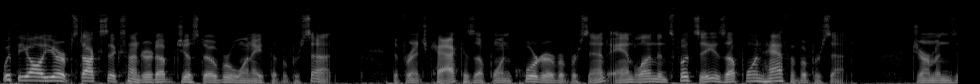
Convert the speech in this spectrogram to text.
with the All Europe Stock 600 up just over one eighth of a percent. The French CAC is up one quarter of a percent, and London's FTSE is up one half of a percent. German's,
